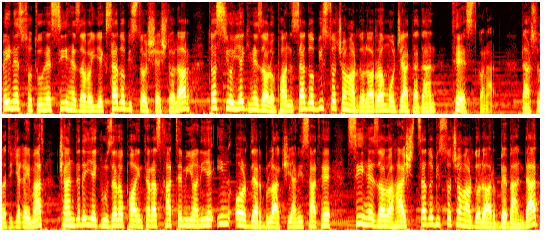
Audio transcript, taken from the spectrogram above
بین سطوح 30126 دلار تا 31524 دلار را مجددا تست کند. در صورتی که قیمت کندل یک روزه را پایین تر از خط میانی این اوردر بلاک یعنی سطح 30824 دلار ببندد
